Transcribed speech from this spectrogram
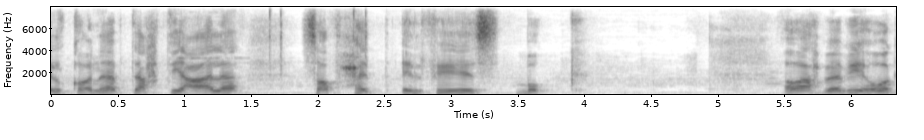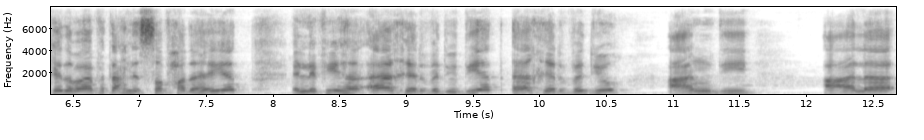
القناة بتاعتي على صفحة الفيسبوك. اهو يا احبابي هو كده بقى فتح لي الصفحة دهيت اللي فيها آخر فيديو ديت. آخر فيديو عندي على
